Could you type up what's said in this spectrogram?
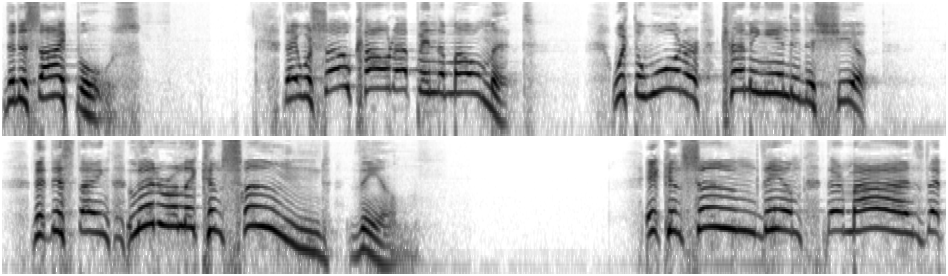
The disciples, they were so caught up in the moment with the water coming into the ship that this thing literally consumed them. It consumed them, their minds, that,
